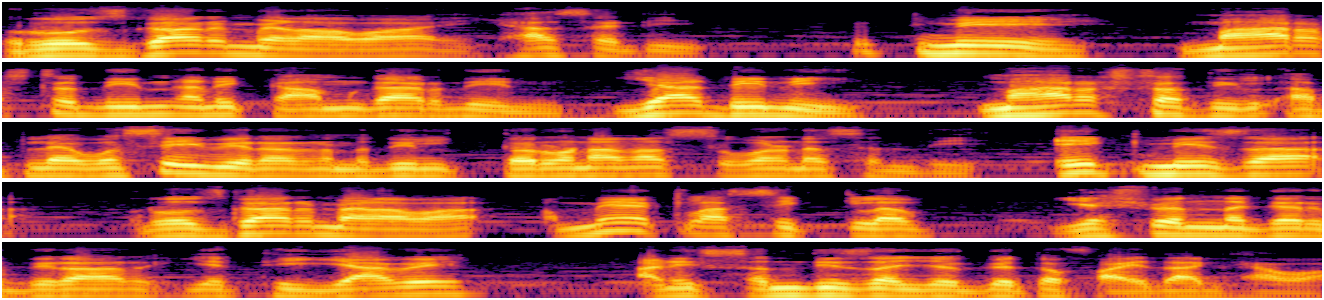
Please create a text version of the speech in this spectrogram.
रोजगार मिळावा ह्यासाठी तुम्ही महाराष्ट्र दिन आणि कामगार दिन या दिनी महाराष्ट्रातील आपल्या वसई विरारमधील तरुणांना सुवर्ण संधी. एक मेचा रोजगार मेळावा अमेय क्लासिक क्लब यशवंत नगर विरार येथे यावे आणि संधीचा योग्य तो फायदा घ्यावा.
